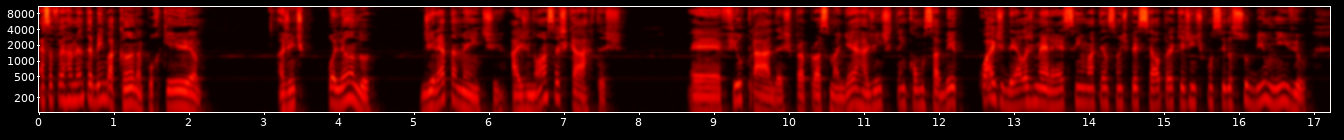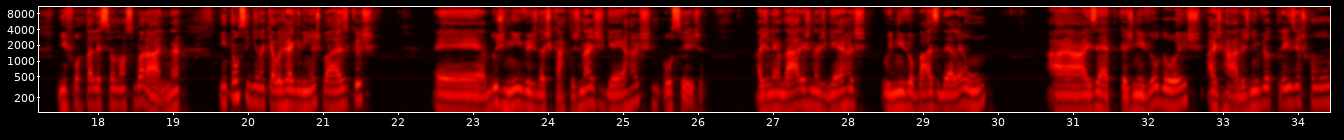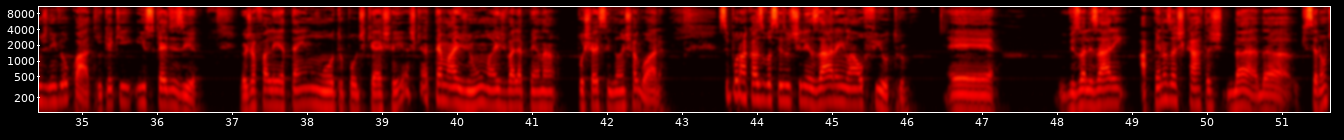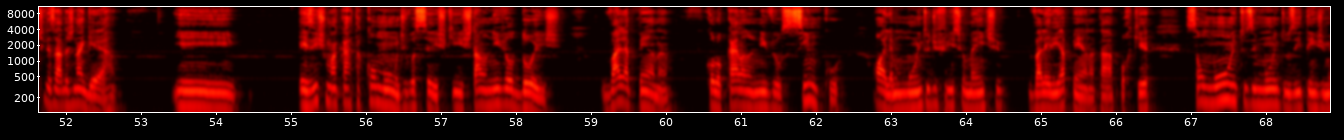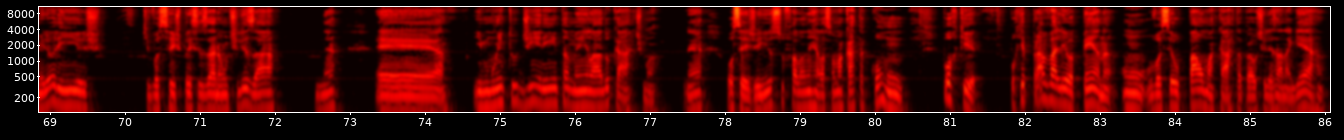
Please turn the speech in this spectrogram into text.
Essa ferramenta é bem bacana porque a gente olhando diretamente as nossas cartas é, filtradas para a próxima guerra, a gente tem como saber quais delas merecem uma atenção especial para que a gente consiga subir um nível e fortalecer o nosso baralho, né? Então, seguindo aquelas regrinhas básicas é, dos níveis das cartas nas guerras, ou seja, as lendárias nas guerras, o nível base dela é 1, as épicas nível 2, as raras nível 3 e as comuns nível 4. O que, que isso quer dizer? Eu já falei até em um outro podcast aí, acho que é até mais de um, mas vale a pena puxar esse gancho agora. Se por um acaso vocês utilizarem lá o filtro é, visualizarem apenas as cartas da, da, que serão utilizadas na guerra e existe uma carta comum de vocês que está no nível 2, vale a pena colocar ela no nível 5? Olha, muito dificilmente valeria a pena, tá? Porque são muitos e muitos itens de melhorias que vocês precisarão utilizar, né? É... E muito dinheirinho também lá do Cartman né? Ou seja, isso falando em relação a uma carta comum. Por quê? Porque para valer a pena um, você upar uma carta para utilizar na guerra,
